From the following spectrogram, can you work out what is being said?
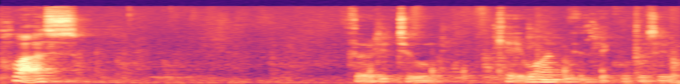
plus 32k1 is equal to 0.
